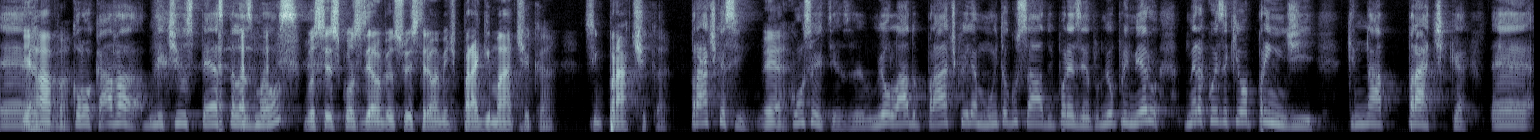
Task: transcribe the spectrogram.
é, Errava. Colocava, metia os pés pelas mãos. Você se considera uma pessoa extremamente pragmática? Assim, prática? Prática, sim. É. Com certeza. O meu lado prático ele é muito aguçado. E, por exemplo, meu primeiro, a primeira coisa que eu aprendi, que na prática é,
